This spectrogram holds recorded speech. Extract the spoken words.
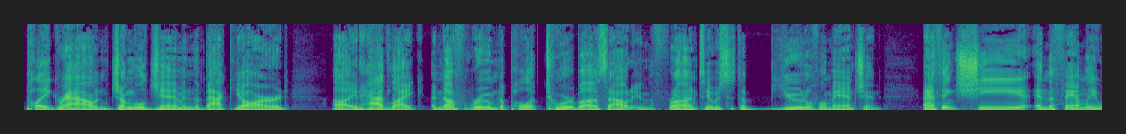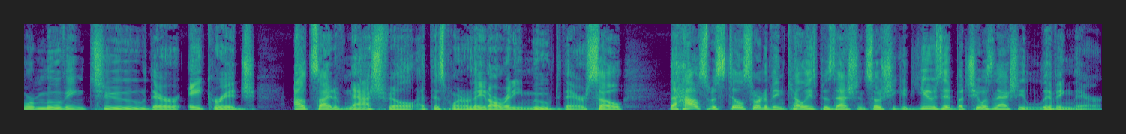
playground, jungle gym in the backyard. Uh, it had like enough room to pull a tour bus out in the front. It was just a beautiful mansion. And I think she and the family were moving to their acreage outside of Nashville at this point, or they'd already moved there. So the house was still sort of in Kelly's possession, so she could use it, but she wasn't actually living there.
